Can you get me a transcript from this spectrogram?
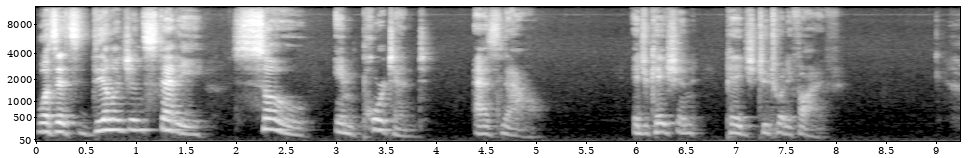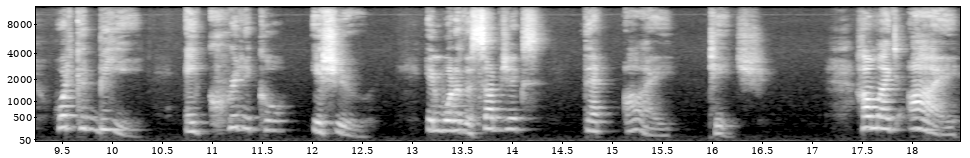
was its diligent study so important as now. Education, page 225. What could be a critical issue in one of the subjects that I teach? How might I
